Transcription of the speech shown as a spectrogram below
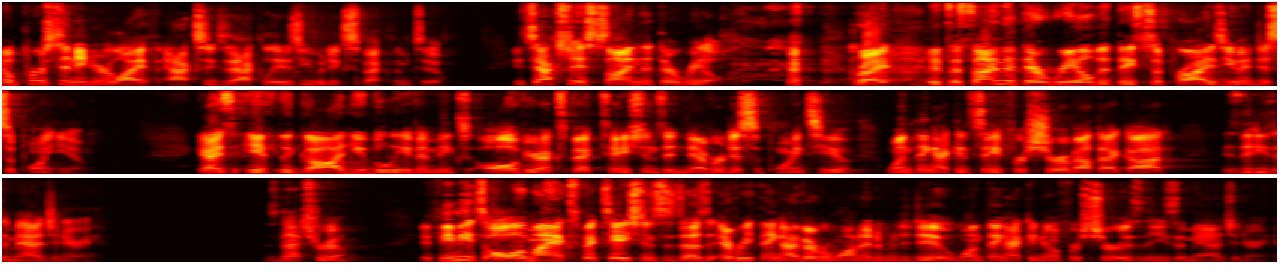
No person in your life acts exactly as you would expect them to. It's actually a sign that they're real, right? It's a sign that they're real that they surprise you and disappoint you. Guys, if the God you believe in meets all of your expectations and never disappoints you, one thing I can say for sure about that God is that he's imaginary. Isn't that true? If he meets all of my expectations and does everything I've ever wanted him to do, one thing I can know for sure is that he's imaginary.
